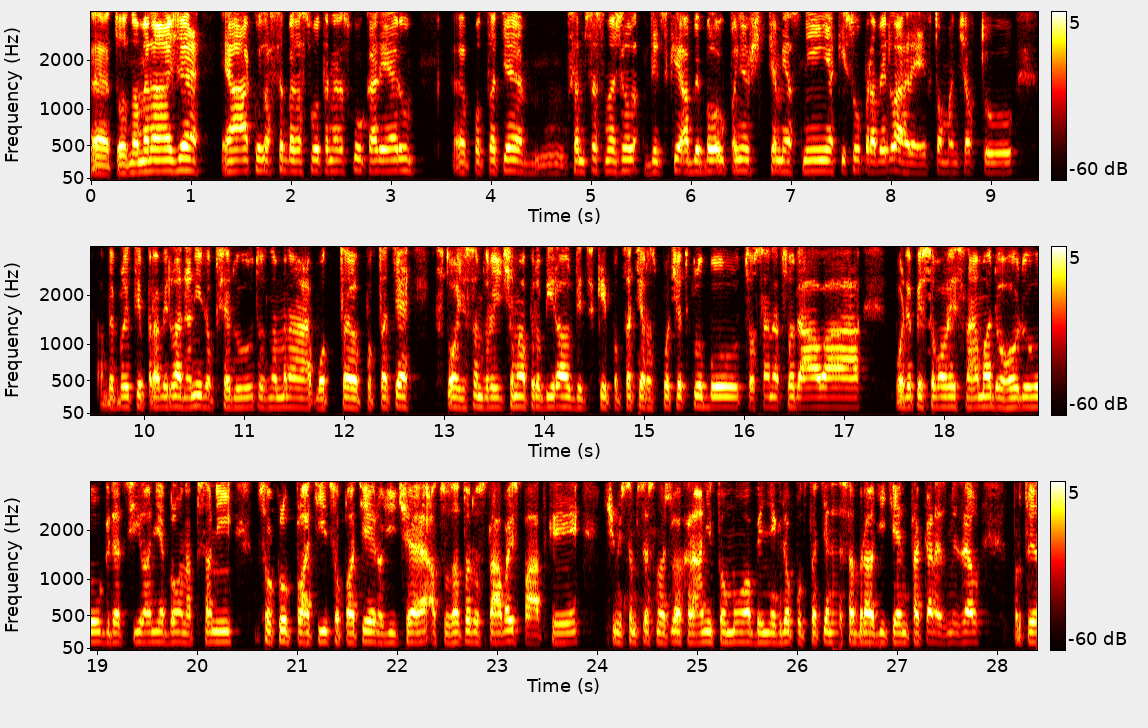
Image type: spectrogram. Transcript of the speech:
Eh, to znamená, že já jako za sebe, za svou trenerskou kariéru, v podstatě mm, jsem se snažil vždycky, aby bylo úplně všem jasný, jaký jsou pravidla hry v tom manšaftu, aby byly ty pravidla daný dopředu, to znamená od eh, v podstatě z toho, že jsem s rodičema probíral vždycky v podstatě rozpočet klubu, co se na co dává, podepisovali s náma dohodu, kde cíleně bylo napsané, co klub platí, co platí rodiče a co za to dostávají zpátky, čím jsem se snažil chránit tomu, aby někdo v podstatě nesabral dítě jen tak a nezmizel, protože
